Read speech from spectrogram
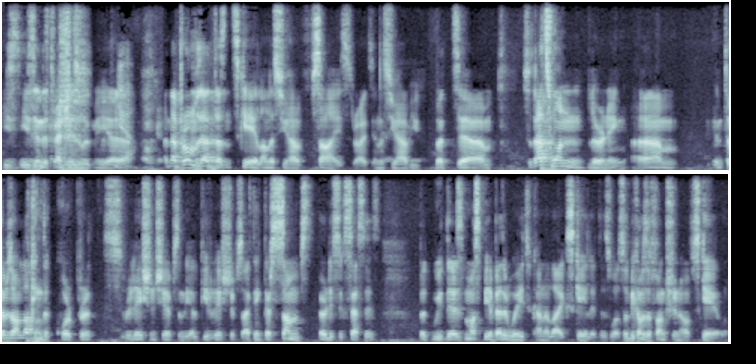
He's he's in the trenches with me. Yeah. yeah. Okay. And the problem with that doesn't scale unless you have size, right? Unless you have you. But um, so that's one learning. Um, in terms of unlocking the corporate relationships and the LP relationships, I think there's some early successes but we, there must be a better way to kind of like scale it as well. So it becomes a function of scale.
